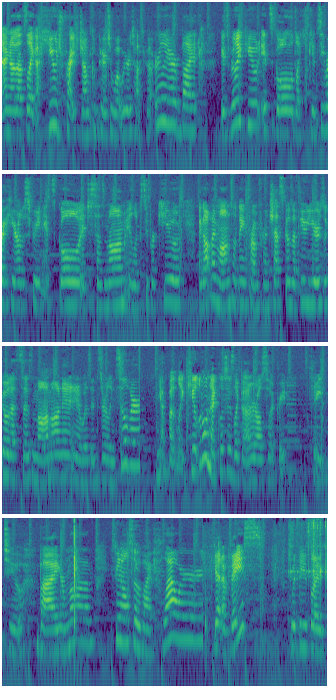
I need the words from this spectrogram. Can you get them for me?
I know that's like a huge price jump compared to what we were talking about earlier, but it's really cute. It's gold. Like you can see right here on the screen, it's gold. It just says mom. It looks super cute. I got my mom something from Francesca's a few years ago that says mom on it and it was in sterling silver. Yeah, but like cute little necklaces like that are also a great thing to buy your mom. You can also buy flowers. Get a vase with these like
